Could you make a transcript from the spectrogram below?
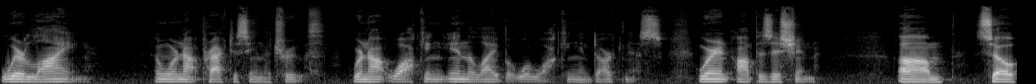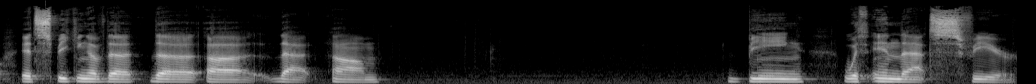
we're lying and we're not practicing the truth. We're not walking in the light, but we're walking in darkness. We're in opposition. Um, so it's speaking of the the uh, that um, being within that sphere.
